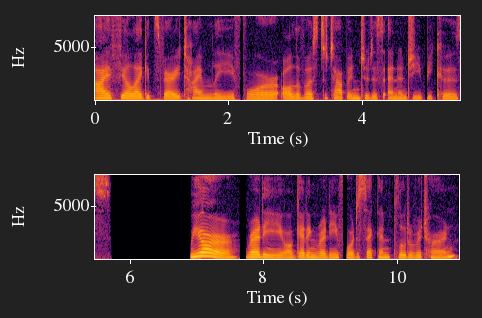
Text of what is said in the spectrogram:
I feel like it's very timely for all of us to tap into this energy because we are ready or getting ready for the second Pluto return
